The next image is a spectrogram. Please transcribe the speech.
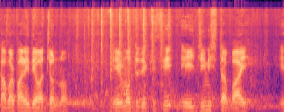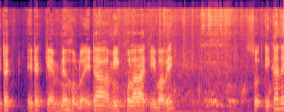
খাবার পানি দেওয়ার জন্য। এর মধ্যে দেখতেছি এই জিনিসটা বাই এটা এটা কেমনে হলো? এটা আমি খোলা রাখি কীভাবে? সো এখানে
